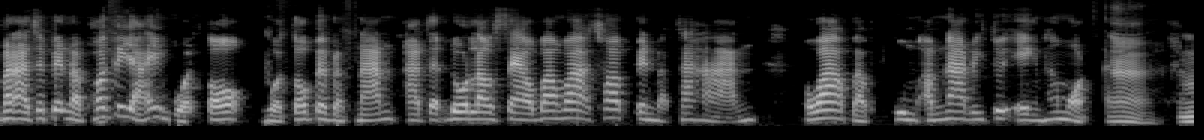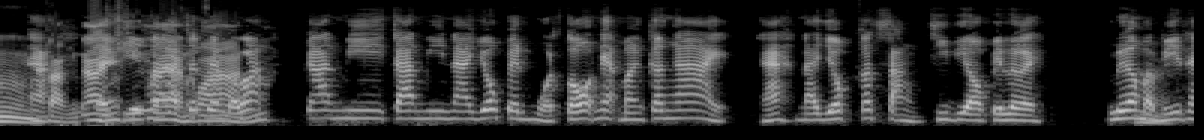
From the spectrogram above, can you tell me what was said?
มันอาจจะเป็นแบบเพราะก็อยากให้หัวโต๊ะ หัวโต๊ะเป็นแบบนั้น อาจจะโดนเราแซวบ้างว่าชอบเป็นแบบทหาร เพราะว่าแบบกุมอำนาจไว้ตัวเองทั้งหมด อ่าอืมอะสั่งได้แต่จชี้ริงๆมันซ้ายอาจจะเป็นแบบว่าหันขวาการมีการมีนายกเป็นหัวโต๊ะเนี่ยมันก็ง่ายนะนายกก็สั่งทีเดียวไปเลย เรื่องแบบนี้ใน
